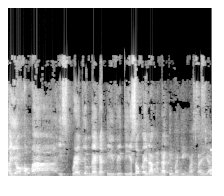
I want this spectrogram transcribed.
ayoko ma-spread yung negativity, so kailangan natin maging masaya.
